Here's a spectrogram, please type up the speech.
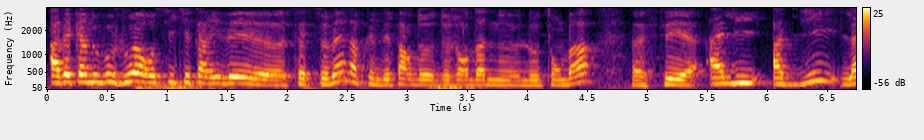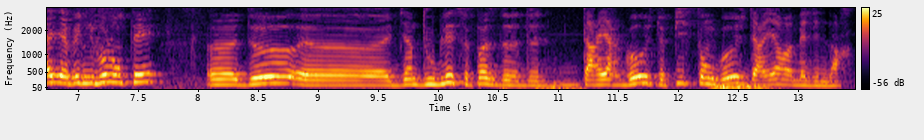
Avec un nouveau joueur aussi qui est arrivé euh, cette semaine après le départ de, Jordan Lotomba, euh, c'est Ali Abdi. Là, il y avait une volonté euh, de eh bien doubler ce poste d'arrière gauche, de piston gauche derrière Melvin Barr.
